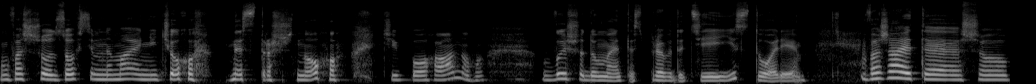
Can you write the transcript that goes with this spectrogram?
У вас що, зовсім немає нічого не страшного чи поганого? Ви що думаєте з приводу цієї історії? Вважаєте, що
